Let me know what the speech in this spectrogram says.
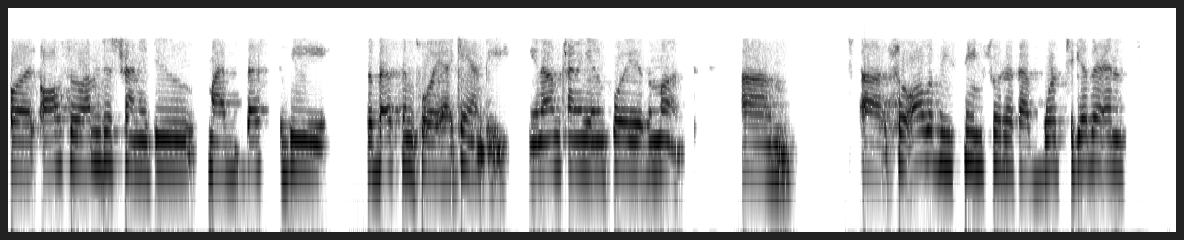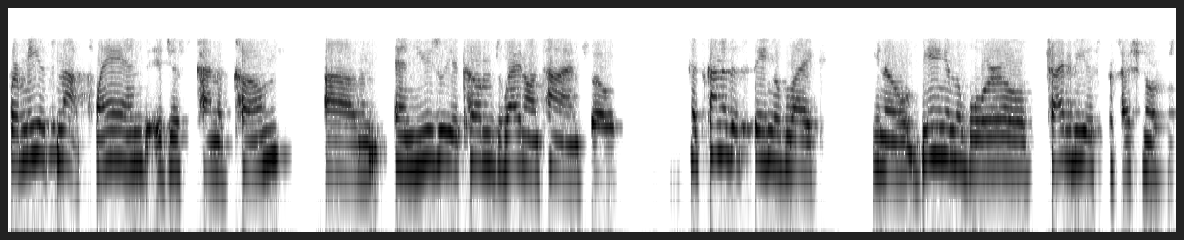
but also, I'm just trying to do my best to be the best employee I can be. You know, I'm trying to get employee of the month. Um, uh, so all of these things sort of have worked together. And for me, it's not planned. It just kind of comes. Um, and usually it comes right on time. So it's kind of this thing of like, you know, being in the world, trying to be as professional as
